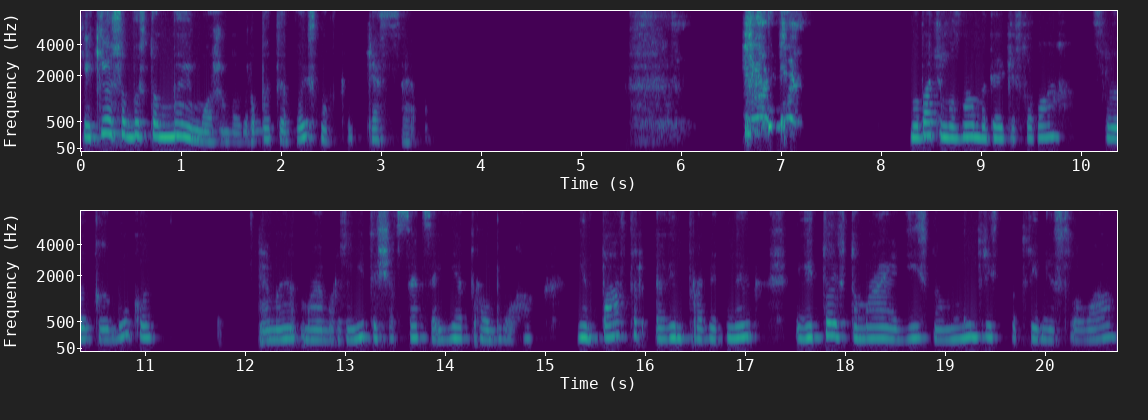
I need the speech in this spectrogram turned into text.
Які особисто ми можемо зробити висновки для себе? Ми бачимо з вами деякі слова з великої букви, ми маємо розуміти, що все це є про Бога. Він пастор, він провідник, він той, хто має дійсно мудрість, потрібні слова,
